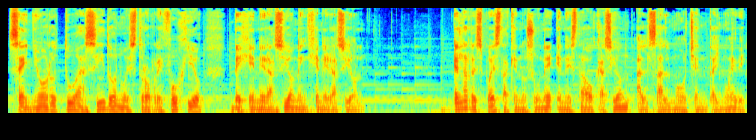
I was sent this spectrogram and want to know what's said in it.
Señor, tú has sido nuestro refugio de generación en generación. Es la respuesta que nos une en esta ocasión al Salmo 89.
